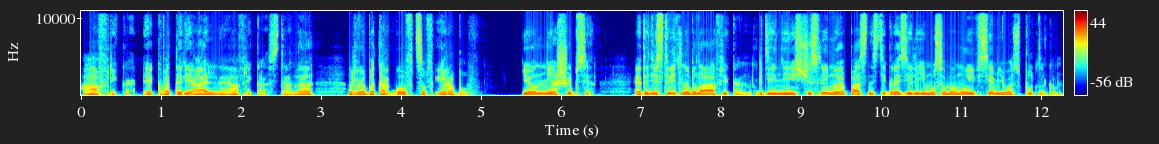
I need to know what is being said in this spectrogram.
Африка, экваториальная Африка, страна работорговцев и рабов. И он не ошибся. Это действительно была Африка, где неисчислимые опасности грозили ему самому и всем его спутникам.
